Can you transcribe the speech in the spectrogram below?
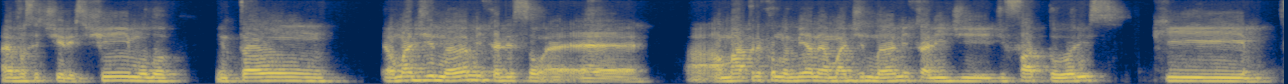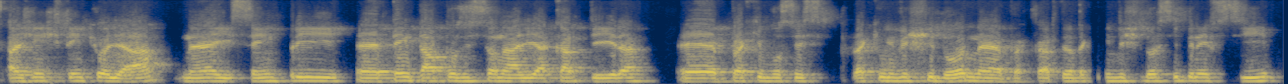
aí você tira estímulo. Então, é uma dinâmica, ali são, é, é a macroeconomia né, é uma dinâmica ali de, de fatores que a gente tem que olhar, né, e sempre é, tentar posicionar ali a carteira é, para que vocês, para que o investidor, né, para a carteira daquele investidor se beneficie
